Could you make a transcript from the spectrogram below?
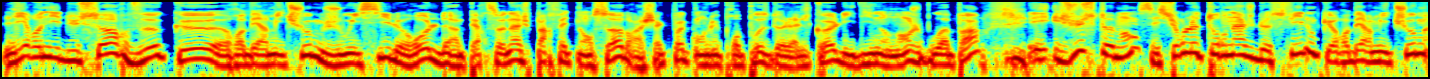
L'ironie du sort veut que Robert Mitchum joue ici le rôle d'un personnage parfaitement sobre. À chaque fois qu'on lui propose de l'alcool, il dit non non je bois pas. Et justement, c'est sur le tournage de ce film que Robert Mitchum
